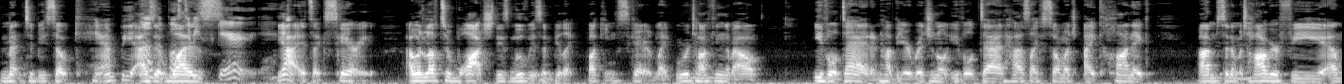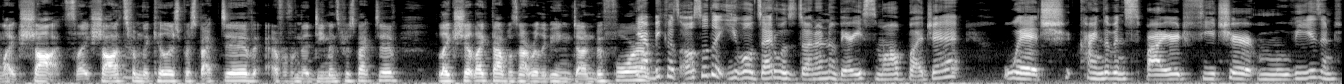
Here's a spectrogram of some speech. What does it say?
meant to be so campy as it was. to be scary. Yeah, it's like scary. I would love to watch these movies and be like fucking scared. Like we were Mm-hmm. talking about Evil Dead and how the original Evil Dead has like so much iconic um cinematography and like shots, like shots from the killer's perspective, from the demon's perspective. Like shit like that was not really being done before. Yeah, because also the Evil Dead was done on a very small budget, which kind of inspired future movies and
